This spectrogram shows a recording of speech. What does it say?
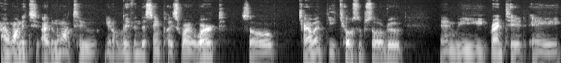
I wanted to I didn't want to you know live in the same place where I worked, so I went the Kyosupso route and we rented a,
